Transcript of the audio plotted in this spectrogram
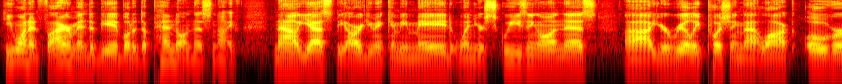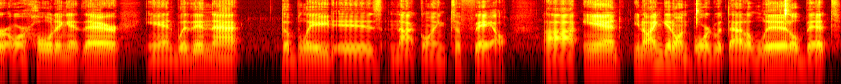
He wanted firemen to be able to depend on this knife. Now, yes, the argument can be made when you're squeezing on this, uh, you're really pushing that lock over or holding it there, and within that, the blade is not going to fail. Uh, and, you know, I can get on board with that a little bit,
